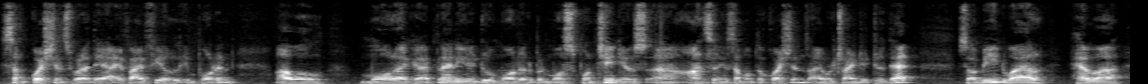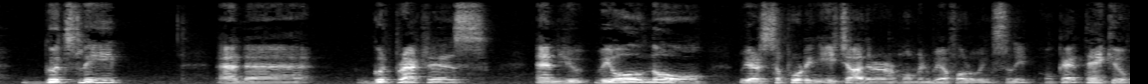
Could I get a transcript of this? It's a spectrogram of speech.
some questions were there, if I feel important, I will more like uh, planning to do more, a little bit more spontaneous uh, answering some of the questions. I will try to do that. So meanwhile, have a good sleep and uh, good practice and you we all know we are supporting each other moment we are following sleep okay thank you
